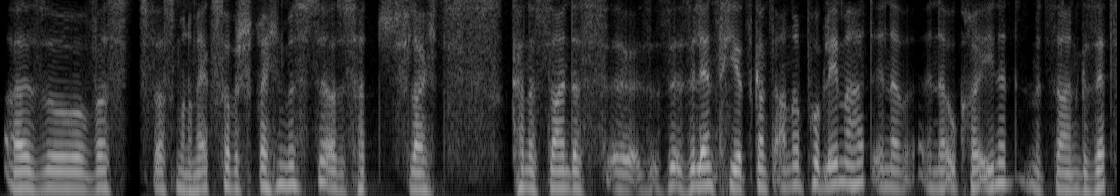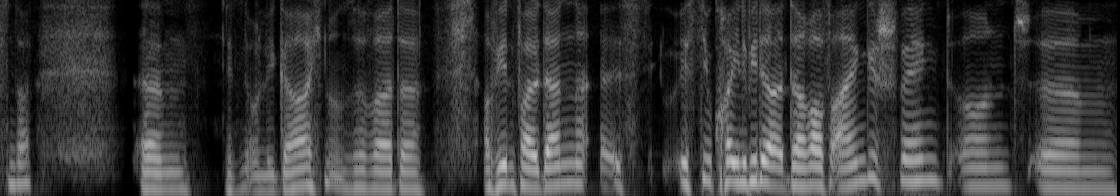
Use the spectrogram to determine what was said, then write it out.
Also was, was man noch extra besprechen müsste. Also es hat vielleicht kann es sein, dass äh, Zelensky jetzt ganz andere Probleme hat in der, in der Ukraine mit seinen Gesetzen da, ähm, mit den Oligarchen und so weiter. Auf jeden Fall dann ist, ist die Ukraine wieder darauf eingeschwenkt und ähm,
